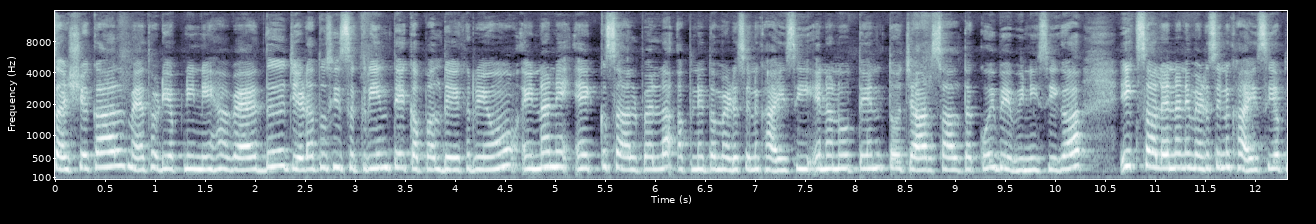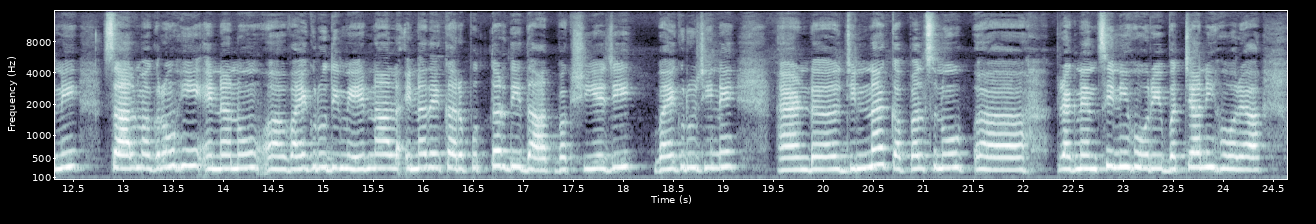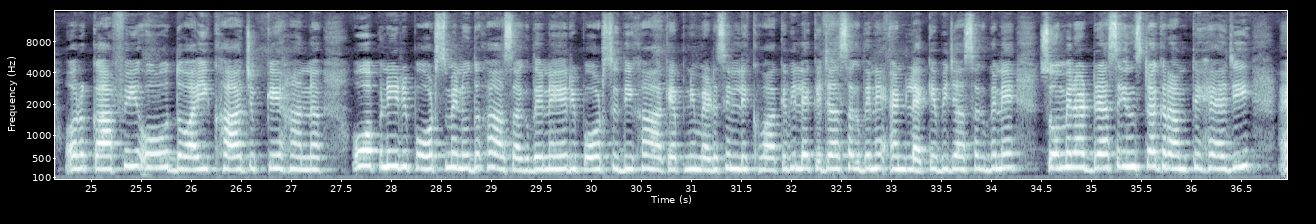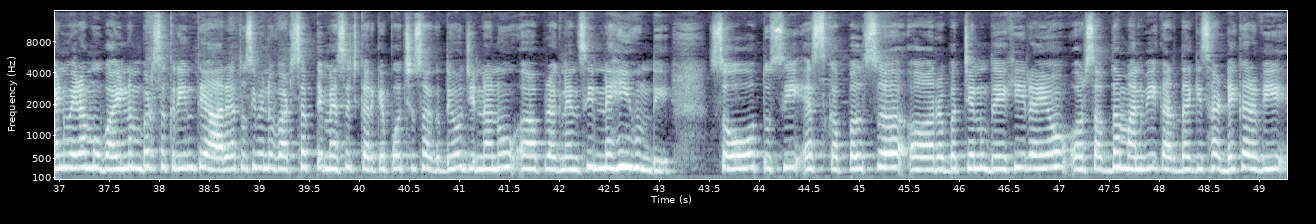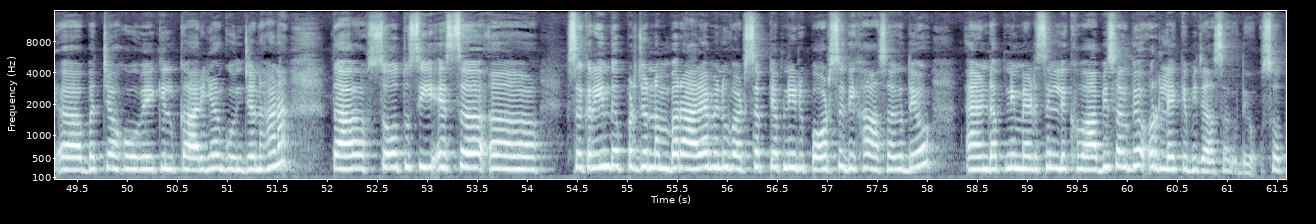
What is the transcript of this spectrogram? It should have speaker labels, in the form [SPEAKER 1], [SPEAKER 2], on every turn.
[SPEAKER 1] ਸਤਿ ਸ਼੍ਰੀ ਅਕਾਲ, ਮੈਂ ਤੁਹਾਡੀ ਆਪਣੀ ਨੇਹਾ ਵੈਦ, ਜਿਹੜਾ ਤੁਸੀਂ ਸਕਰੀਨ ਤੇ ਕਪਲ ਦੇਖ ਰਹੇ ਹੋ। ਇਹਨਾਂ ਨੇ 1 ਸਾਲ ਪਹਿਲਾਂ ਆਪਣੇ ਤੋਂ ਮੈਡੀਸਿਨ ਖਾਈ ਸੀ। ਇਹਨਾਂ ਨੂੰ 3 ਤੋਂ 4 ਸਾਲ ਤੱਕ ਕੋਈ ਬੇਬੀ ਨਹੀਂ ਸੀਗਾ। 1 ਸਾਲ ਇਹਨਾਂ ਨੇ ਮੈਡੀਸਿਨ ਖਾਈ ਸੀ ਆਪਣੀ। ਸਾਲ ਮਗਰੋਂ ਹੀ ਇਹਨਾਂ ਨੂੰ ਵਾਹਿਗੁਰੂ ਦੀ ਮਿਹਰ ਨਾਲ ਇਹਨਾਂ ਦੇ ਘਰ ਪੁੱਤਰ ਦੀ ਦਾਤ ਬਖਸ਼ੀ ਹੈ ਜੀ। ਵਾਹਿਗੁਰੂ ਜੀ ਨੇ। ਐਂਡ ਜਿੰਨਾ ਕਪਲਸ ਨੂੰ ਪ੍ਰੈਗਨੈਂਸੀ ਨਹੀਂ ਹੋ ਰਹੀ, ਬੱਚਾ ਨਹੀਂ ਹੋ ਰਿਹਾ, ਔਰ ਕਾਫੀ ਉਹ ਦਵਾਈ ਖਾ ਚੁੱਕੇ ਹਨ, ਉਹ ਆਪਣੀ ਰਿਪੋਰਟਸ ਮੈਨੂੰ ਦਿਖਾ ਸਕਦੇ ਨੇ। ਰਿਪੋਰਟਸ ਦਿਖਾ ਕੇ ਆਪਣੀ ਮੈਡੀਸਿਨ ਲਿਖਵਾ ਕੇ ਵੀ ਲੈ ਕੇ ਜਾ ਸਕਦੇ ਨੇ ਐਂਡ ਲੈ ਕੇ ਵੀ ਜਾ ਸਕਦੇ ਨੇ। ਸੋ ਮੇਰਾ ਐਡਰੈਸ ਇੰਸਟਾਗ੍ਰam ਤੇ ਹੈ ਜੀ। ਐਂਡ ਮੇਰਾ ਮੋਬਾਈਲ ਨੰਬਰ ਸਕਰੀਨ ਤੇ ਆ ਰਿਹਾ। ਤੁਸੀਂ ਮੈਨੂੰ WhatsApp ਤੇ ਮੈਸੇਜ ਕਰਕੇ ਪੁੱਛ ਸਕਦੇ ਹੋ, ਜਿਨ੍ਹਾਂ ਨੂੰ ਪ੍ਰੈਗਨੈਂਸੀ ਨਹੀਂ ਹੁੰਦੀ। ਸੋ ਤੁਸੀਂ ਇਸ ਕਪਲਸ ਔਰ ਬੱਚੇ ਨੂੰ ਦੇਖ ਹੀ ਰਹੇ ਹੋ, ਔਰ ਸਭ ਦਾ ਮਨ ਵੀ ਕਰ ਕਰਦਾ ਕਿ ਸਾਡੇ ਘਰ ਵੀ ਬੱਚਾ ਹੋਵੇ, ਕਿਲਕਾਰੀਆਂ ਗੁੰਜਨ ਹਨਾ? ਤਾਂ ਸੋ ਤੁਸੀਂ ਇਸ ਸਕਰੀਨ ਦੇ ਉੱਪਰ ਜੋ ਨੰਬਰ ਆ ਰਿਹਾ, ਮੈਨੂੰ WhatsApp ਤੇ ਆਪਣੀ ਰਿਪੋਰਟਸ ਦਿਖਾ ਸਕਦੇ ਹੋ ਐਂਡ ਆਪਣੀ ਮੈਡੀਸਿਨ ਲਿਖਵਾ ਵੀ ਸਕਦੇ ਹੋ ਔਰ ਲੈ ਕੇ ਵੀ ਜਾ ਸਕਦੇ ਹੋ। ਸੋ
